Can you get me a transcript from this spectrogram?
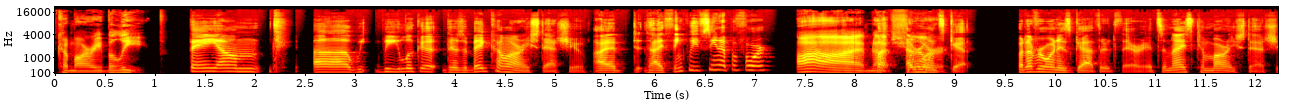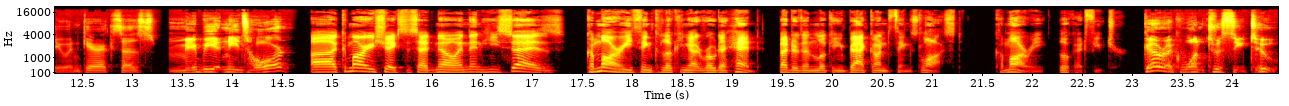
Kimahri believe. They um uh we we look at there's a big Kimahri statue. I I think we've seen it before, I'm not but sure. everyone's get but everyone is gathered there. It's a nice Kimahri statue, and Garik says maybe it needs horn. Uh, Kimahri shakes his head no, and then he says, Kimahri think looking at road ahead better than looking back on things lost. Kimahri look at future. Garik want to see too.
